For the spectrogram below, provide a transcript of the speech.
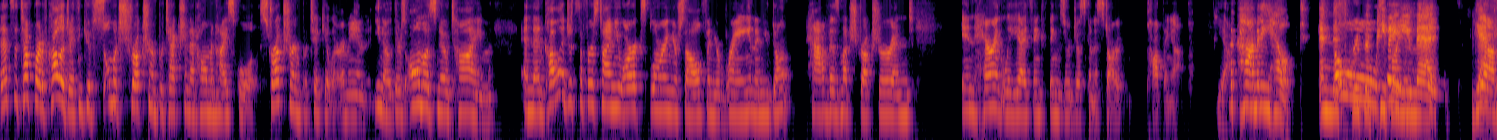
that's the tough part of college. I think you have so much structure and protection at home in high school. Structure in particular. I mean, you know, there's almost no time. And then college, it's the first time you are exploring yourself and your brain, and you don't have as much structure. And inherently, I think things are just going to start popping up yeah the comedy helped and this oh, group of oh, people same, you met same. yes yeah.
